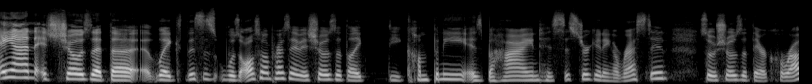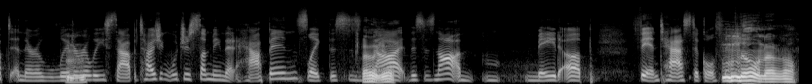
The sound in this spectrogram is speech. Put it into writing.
And it shows that the like this is was also impressive. It shows that like the company is behind his sister getting arrested. So it shows that they're corrupt and they're literally sabotaging, which is something that happens. Like this is Mm-hmm. Oh, yeah. not this is not a made up fantastical thing No, not at all.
